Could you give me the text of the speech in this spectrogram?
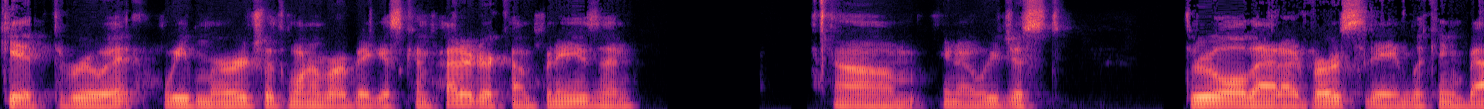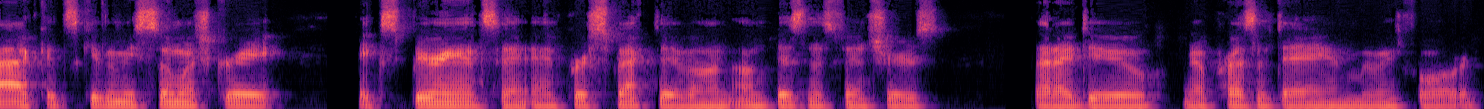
get through it. We merged with one of our biggest competitor companies, and um, you know, we just through all that adversity and looking back, it's given me so much great experience and, and perspective on on business ventures that I do, you know, present day and moving forward.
